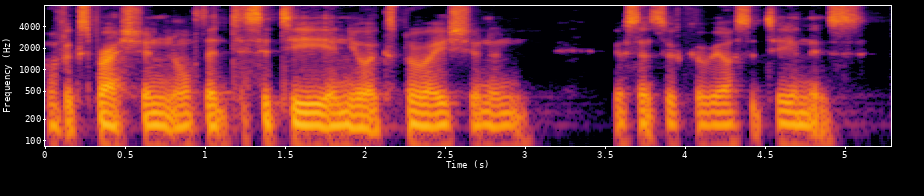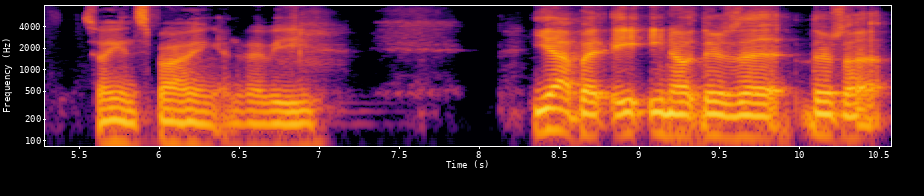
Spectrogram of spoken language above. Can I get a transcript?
of expression, authenticity, and your exploration and your sense of curiosity, and it's it's very inspiring and very Yeah, but it, you know, there's a there's a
